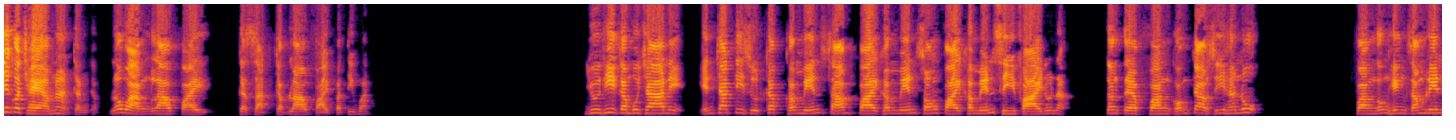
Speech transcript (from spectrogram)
นี่ก็แชร์อำนาจกันครับ ระหว่างลาวฝ่ายกษัตริย์กับลาวฝ่ายปฏิวัติ อยู่ที่กัมพูชานี่ เห็นชัดที่สุดครับเขมรสามฝ่ายเขมรสองฝ่ายเขมรสี่ฝ่ายนู่นน่ะ ตั้งแต่ฝั่งของเจ้าสีหนุ ฝั่งของเฮงสำลิน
